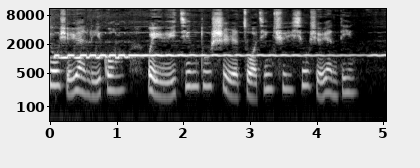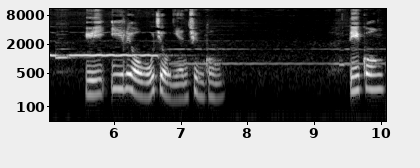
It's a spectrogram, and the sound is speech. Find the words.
修学院离宫位于京都市左京区修学院町，于一六五九年竣工。离宫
